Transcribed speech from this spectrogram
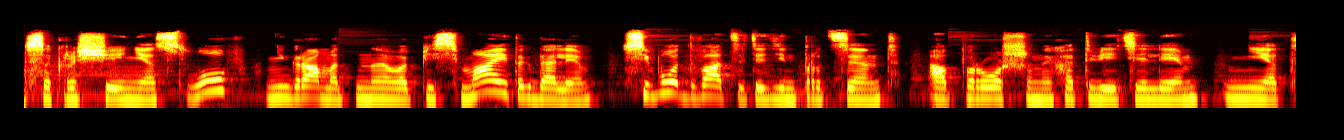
сокращения слов, неграмотного письма и так далее. Всего 21% опрошенных ответили нет,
